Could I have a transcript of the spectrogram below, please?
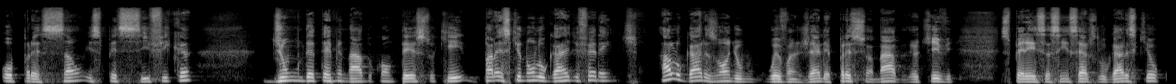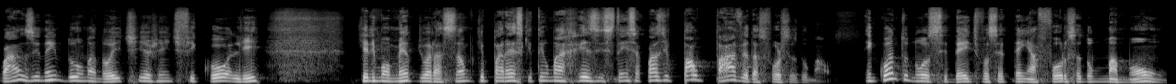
opressão específica de um determinado contexto que parece que num lugar é diferente. Há lugares onde o evangelho é pressionado. Eu tive experiência assim em certos lugares que eu quase nem durmo à noite e a gente ficou ali aquele momento de oração porque parece que tem uma resistência quase palpável das forças do mal. Enquanto no Ocidente você tem a força do mamon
